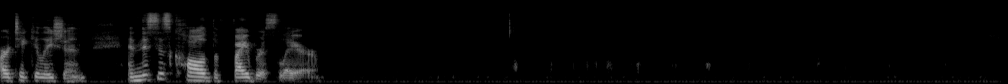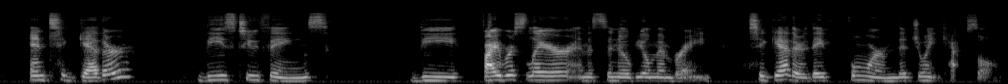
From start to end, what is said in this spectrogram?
articulation, and this is called the fibrous layer. And together, these two things, the fibrous layer and the synovial membrane, together they form the joint capsule.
